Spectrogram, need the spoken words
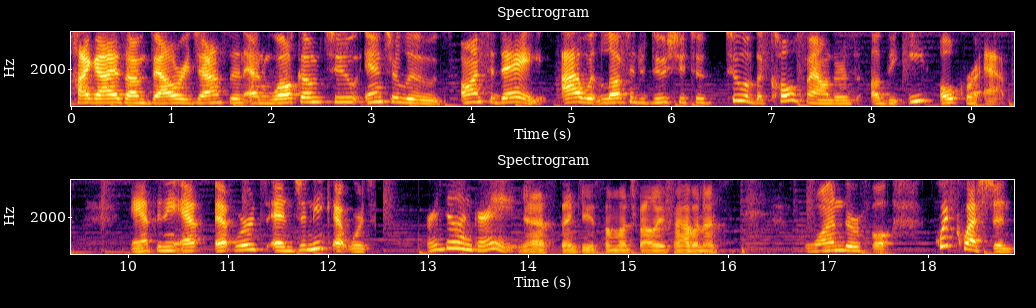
Hi, guys, I'm Valerie Johnson, and welcome to Interludes. On today, I would love to introduce you to two of the co founders of the Eat Okra app. Anthony Edwards and Janique Edwards. We're doing great. Yes, thank you so much, Valerie, for having us. Wonderful. Quick question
